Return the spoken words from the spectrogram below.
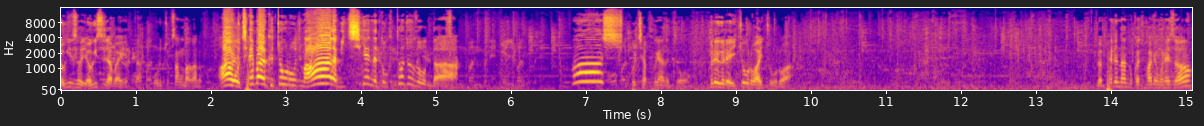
여기서 여기서 잡아야겠다. 오른쪽 싹 막아놓고. 아오 제발 그쪽으로 오지마. 아 나 미치겠네. 또 흩어져서 온다. 3번 부대 1번 부대. 아씨 골치 아프게 하네 또. 그래 그래. 이쪽으로 와 이쪽으로 와. 이번 페르난도까지 활용을 해서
